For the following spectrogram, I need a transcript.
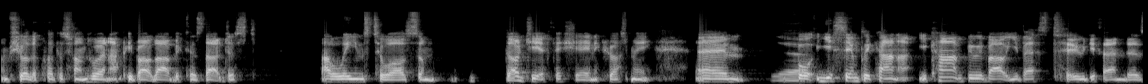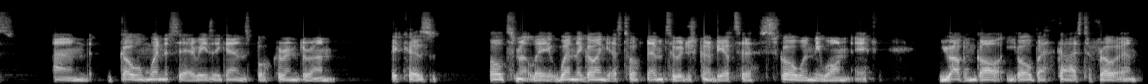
I'm sure the Clippers fans weren't happy about that because that just that leans towards some dodgy officiating, if you ask me. Um, yeah. But you simply can't you can't be without your best two defenders and go and win a series against Booker and Durant because ultimately, when the going gets tough, them two are just going to be able to score when they want if you haven't got your best guys to throw at them.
